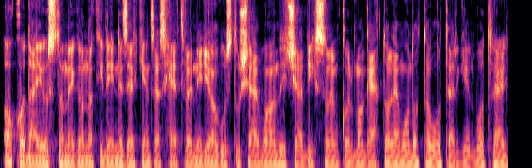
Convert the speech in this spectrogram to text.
akadályozta meg annak idején 1974. augusztusában Richard Dixon, amikor magától lemondott a Watergate botrány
